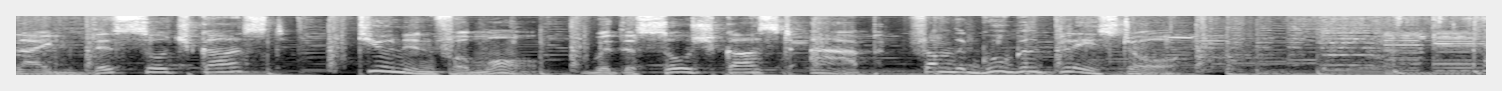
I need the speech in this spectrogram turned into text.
Like this Sochcast? Tune in for more with the Sochcast app from the Google Play Store.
